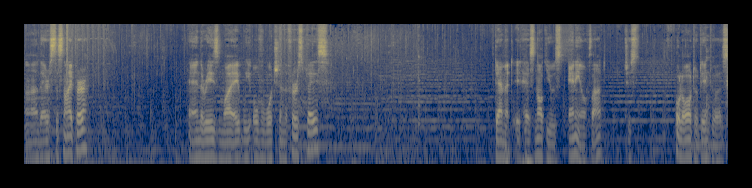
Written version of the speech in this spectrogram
Uh, there's the sniper. And the reason why we overwatched in the first place. Damn it, it has not used any of that. Just full autoed into us.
